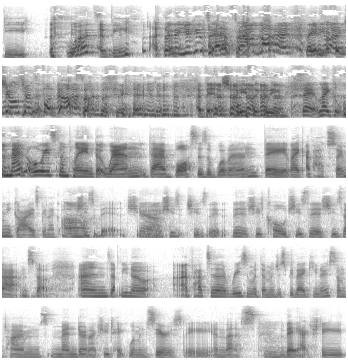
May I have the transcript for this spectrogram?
bee. What? a bee? No, no, you can say it. No, go ahead. Like, it's a children's podcast. a bitch, basically. They, like men always complain that when their boss is a woman, they like. I've had so many guys be like, "Oh, ah, she's a bitch. You yeah. know, she's she's this, she's cold, she's this, she's that, and stuff." And you know. I've had to reason with them and just be like, you know, sometimes men don't actually take women seriously unless mm. they actually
